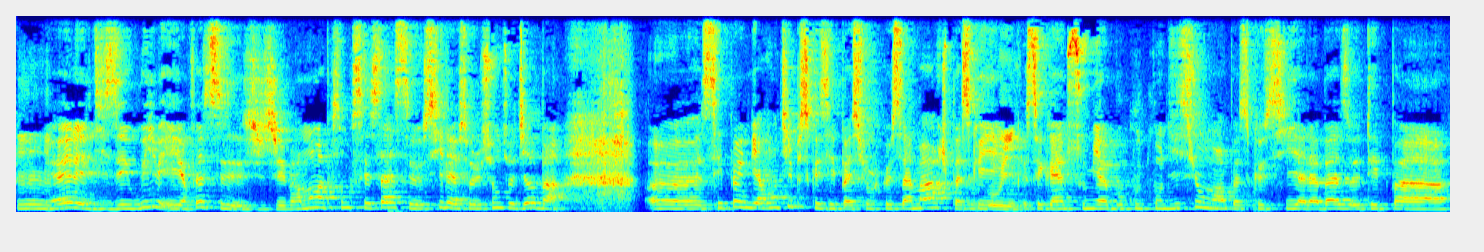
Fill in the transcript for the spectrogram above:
Mm. Et elle, elle disait oui. Et en fait, j'ai vraiment l'impression que c'est ça. C'est aussi la solution de se dire, ben, euh, c'est pas une garantie parce que c'est pas sûr que ça marche, parce que Oui. c'est quand même soumis à beaucoup de conditions. hein, parce que si à la base t'es pas,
